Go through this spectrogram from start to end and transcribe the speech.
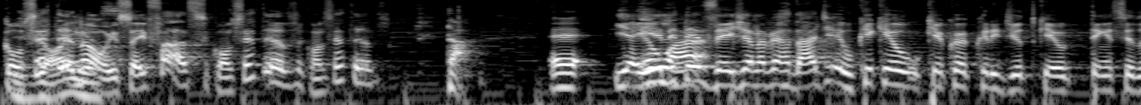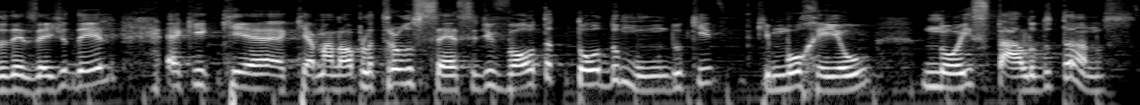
com Joias. certeza. Não, isso aí fácil, com certeza, com certeza. Tá. É, E aí ele a- deseja, na verdade, o que, que, eu, o que, que eu acredito que eu tenha sido o desejo dele é que, que, é, que a manopla trouxesse de volta todo mundo que, que morreu no estalo do Thanos.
